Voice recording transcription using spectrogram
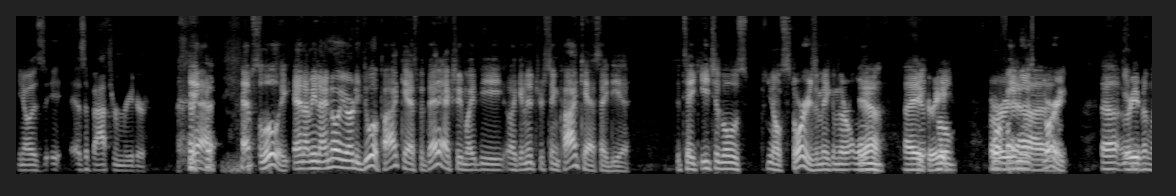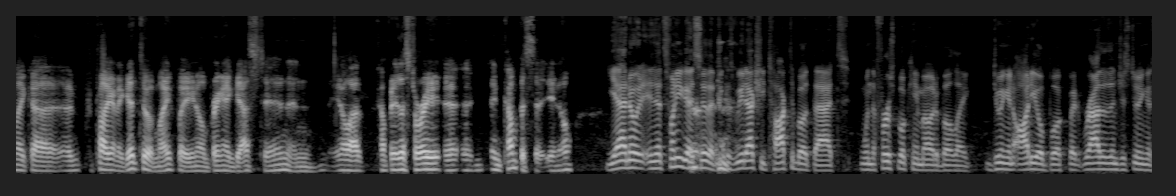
you know, as as a bathroom reader. yeah, absolutely. And I mean, I know you already do a podcast, but that actually might be like an interesting podcast idea to take each of those you know stories and make them their own. Yeah, I agree. Or, uh, story. Uh, or even like uh, I'm probably going to get to it, Mike, but you know, bring a guest in and you know, accompany the story uh, uh, encompass it. You know. Yeah, no, and it's funny you guys say that because we'd actually talked about that when the first book came out about like doing an audio book, but rather than just doing a,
